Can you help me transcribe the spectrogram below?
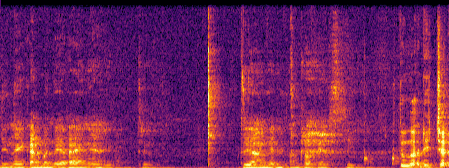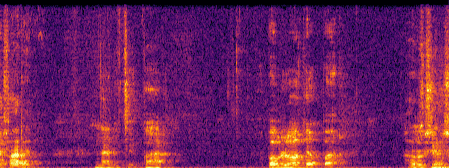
dinaikkan benderanya gitu. Itu yang jadi kontroversi. itu nggak dicek VAR. Nggak dicek VAR. Apa belum ada apa? Harusnya Sudah.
